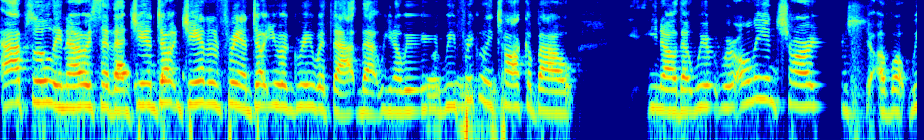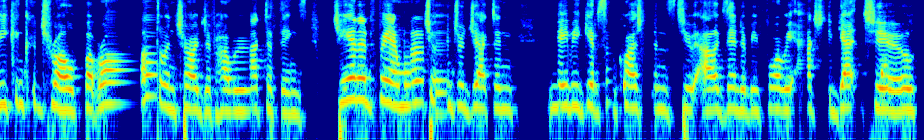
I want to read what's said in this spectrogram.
Absolutely, and I always say that. Jan, don't Jan and Fran, don't you agree with that? That you know, we we frequently talk about, you know, that we're we're only in charge of what we can control, but we're also in charge of how we react to things. Jan and Fran, why don't you interject and maybe give some questions to Alexander before we actually get to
